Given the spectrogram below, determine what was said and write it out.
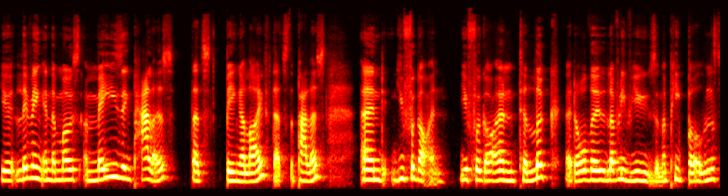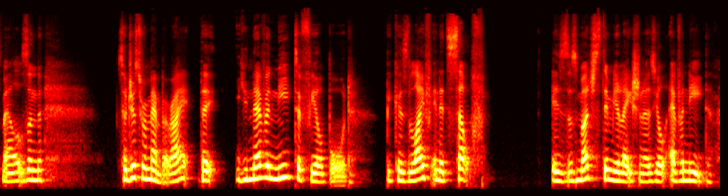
you're living in the most amazing palace that's being alive. That's the palace. And you've forgotten. You've forgotten to look at all the lovely views and the people and the smells. And the... so just remember, right, that you never need to feel bored because life in itself is as much stimulation as you'll ever need.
